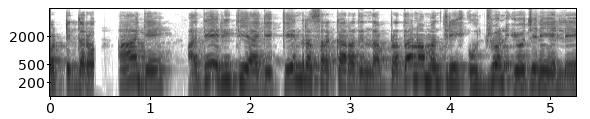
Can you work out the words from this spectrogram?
ಕೊಟ್ಟಿದ್ದರು. ಹಾಗೆ ಅದೇ ರೀತಿಯಾಗಿ ಕೇಂದ್ರ ಸರ್ಕಾರದಿಂದ ಪ್ರಧಾನಮಂತ್ರಿ ಉಜ್ವಲ್ ಯೋಜನೆಯಲ್ಲಿ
